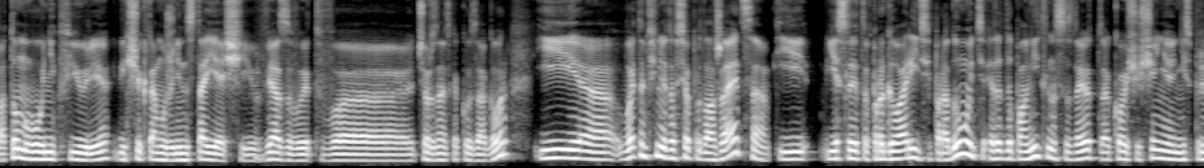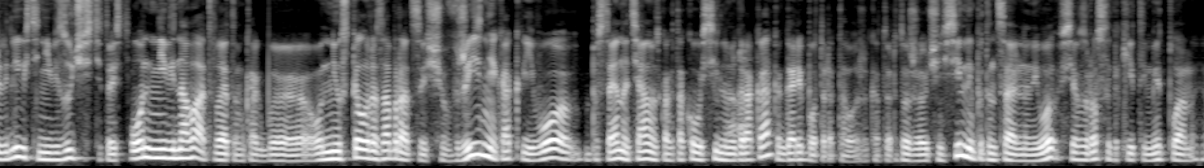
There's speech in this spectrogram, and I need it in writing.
Потом его Ник Фьюри, еще к тому же не настоящий, ввязывает в черт знает какой заговор. И э, в этом фильме это все продолжается. И если если это проговорить и продумать, это дополнительно создает такое ощущение несправедливости, невезучести. То есть он не виноват в этом, как бы он не успел разобраться еще в жизни, как его постоянно тянут как такого сильного игрока, как Гарри Поттера того же, который тоже очень сильный потенциально, его все взрослые какие-то имеют планы.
